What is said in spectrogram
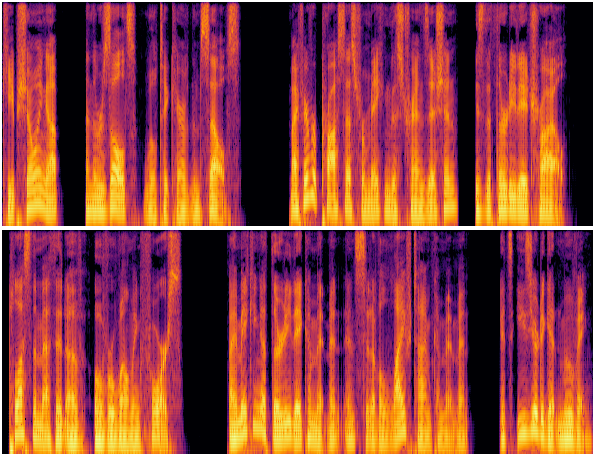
Keep showing up, and the results will take care of themselves. My favorite process for making this transition is the 30 day trial, plus the method of overwhelming force. By making a 30 day commitment instead of a lifetime commitment, it's easier to get moving.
